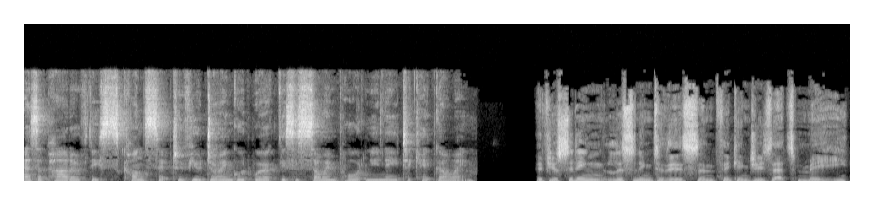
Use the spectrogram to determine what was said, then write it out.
as a part of this concept of you're doing good work. This is so important. You need to keep going. If you're sitting listening to this and thinking, geez, that's me,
